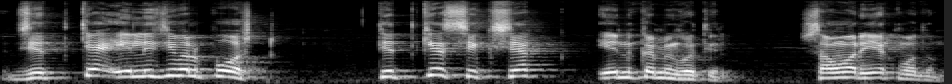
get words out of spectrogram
जितक्या एलिजिबल पोस्ट तितकेच शिक्षक इनकमिंग होतील. समोर एकमधून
